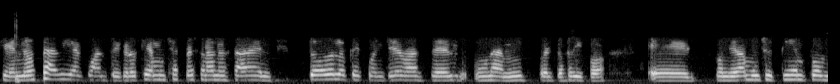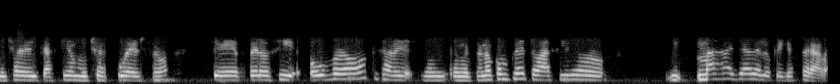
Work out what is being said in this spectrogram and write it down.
que no sabía cuánto y creo que muchas personas no saben todo lo que conlleva ser una Miss Puerto Rico. Eh, conlleva mucho tiempo, mucha dedicación, mucho esfuerzo, eh, pero sí, overall, ¿sabes? En, el plano completo ha sido más allá de lo que yo esperaba,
